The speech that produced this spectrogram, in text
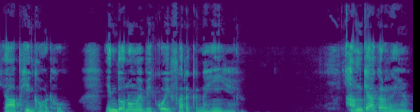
कि आप ही गॉड हो। इन दोनों में भी कोई फ़र्क नहीं है। हम क्या कर रहे हैं?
